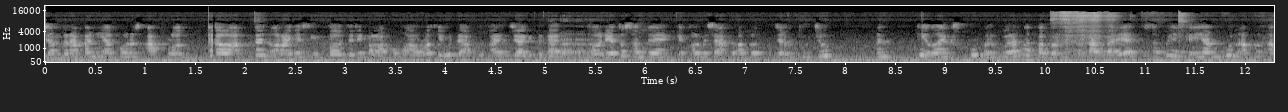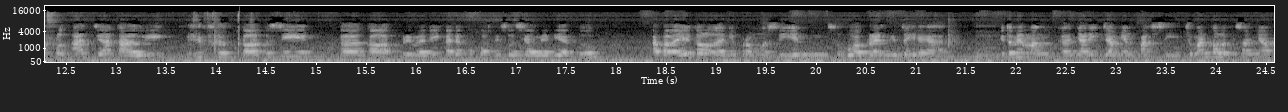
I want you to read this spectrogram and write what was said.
jam berapa nih aku harus upload kalau aku kan orangnya simple jadi kalau aku mau upload ya udah upload aja gitu kan kalau dia tuh sampai yang kalau misalnya aku upload jam 7 nanti likesku berkurang apa bertambah ya terus aku yang kayak ya ampun upload upload aja kali gitu. Kalau aku sih eh, kalau aku pribadi kadang aku post di sosial media tuh apalagi kalau lagi promosiin sebuah brand gitu ya Hmm. itu memang eh, nyari jam yang pas sih. Cuman kalau misalnya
